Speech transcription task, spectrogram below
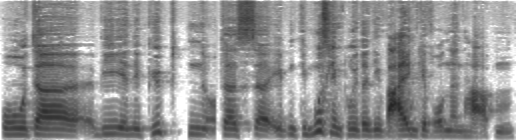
oder wie in Ägypten, dass äh, eben die Muslimbrüder die Wahlen gewonnen haben.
